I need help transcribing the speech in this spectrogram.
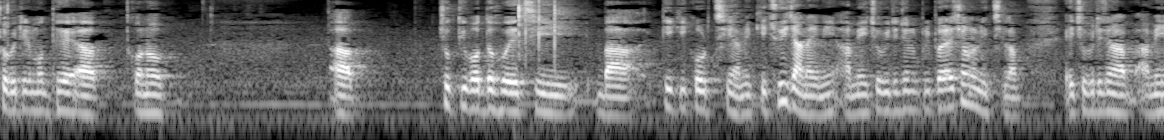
ছবিটির মধ্যে কোনো চুক্তিবদ্ধ হয়েছি বা কি কি করছি আমি কিছুই জানাইনি। আমি এই ছবিটির জন্য প্রিপারেশনও নিচ্ছিলাম। এই ছবিটির জন্য আমি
